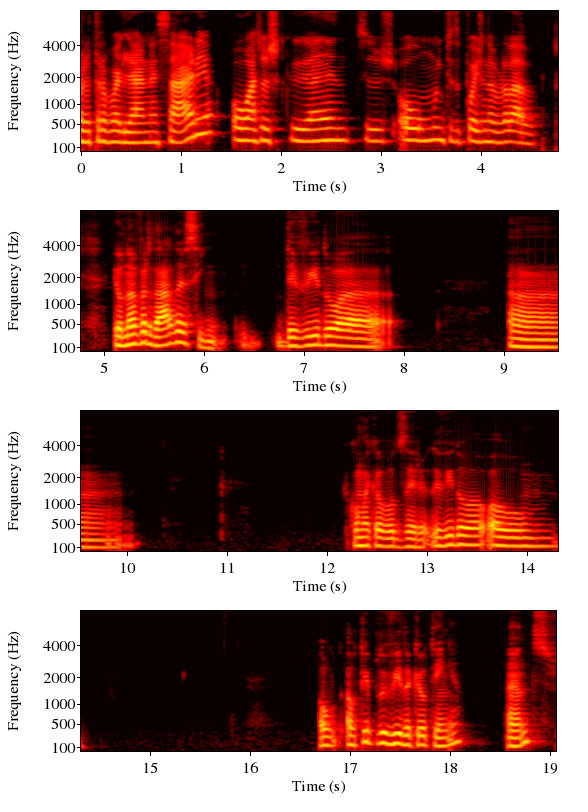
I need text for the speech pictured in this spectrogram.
para trabalhar nessa área? Ou achas que antes ou muito depois, na verdade? Eu, na verdade, assim, devido a. a como é que eu vou dizer? Devido ao, ao, ao, tipo de vida que eu tinha antes,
